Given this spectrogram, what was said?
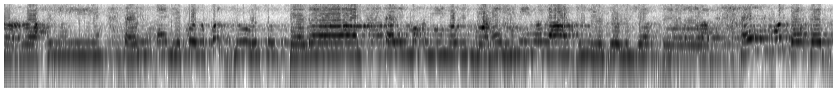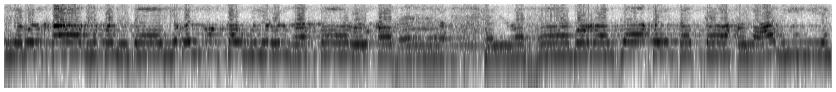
الرحيم الملك القدوس السلام المؤمن المهيمن العزيز الجبار المتكبر الخالق البارئ المصور الغفار القهار الوهاب الرزاق الفتاح العليم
